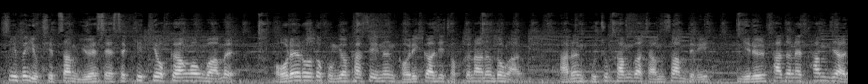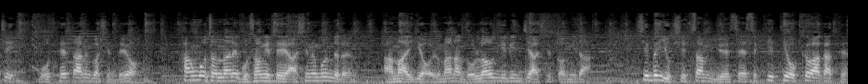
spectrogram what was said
CV-63 USS 키티호크 항공모함을 어뢰로도 공격할 수 있는 거리까지 접근하는 동안 다른 구축함과 잠수함들이 이를 사전에 탐지하지 못했다는 것인데요. 항모 전단의 구성에 대해 아시는 분들은 아마 이게 얼마나 놀라운 일인지 아실 겁니다. CV-63 USS 키티오크와 같은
